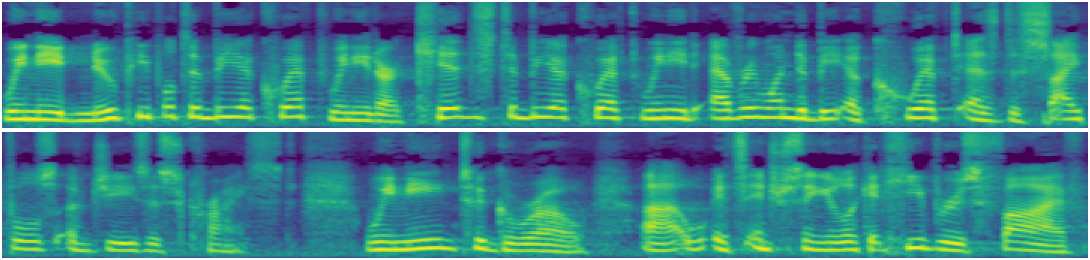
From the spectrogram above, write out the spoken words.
We need new people to be equipped. We need our kids to be equipped. We need everyone to be equipped as disciples of Jesus Christ. We need to grow. Uh, it's interesting, you look at Hebrews 5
